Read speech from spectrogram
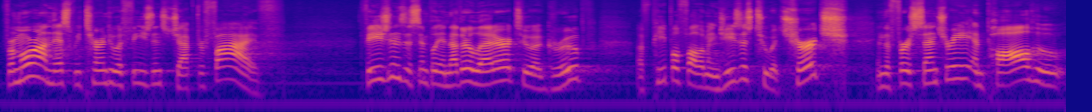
For more on this, we turn to Ephesians chapter 5. Ephesians is simply another letter to a group of people following Jesus, to a church in the first century. And Paul, who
